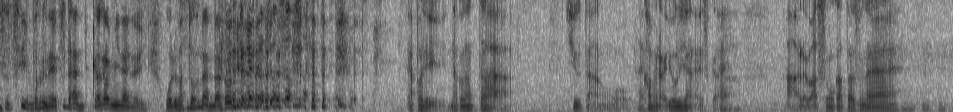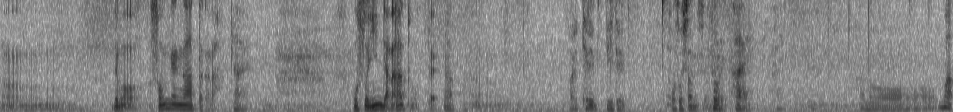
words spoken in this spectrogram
つい僕ね普段鏡見ないのに俺はどうなんだろうって。やっぱり亡くなったシュータンをカメラが寄るじゃないですか、はい。あれはすごかったですね、うん。でも尊厳があったから。はい。もうするといいんだなと思って。あ、あれテレビで放送したんですよね。そうです。はい。はい。あのーまあ。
